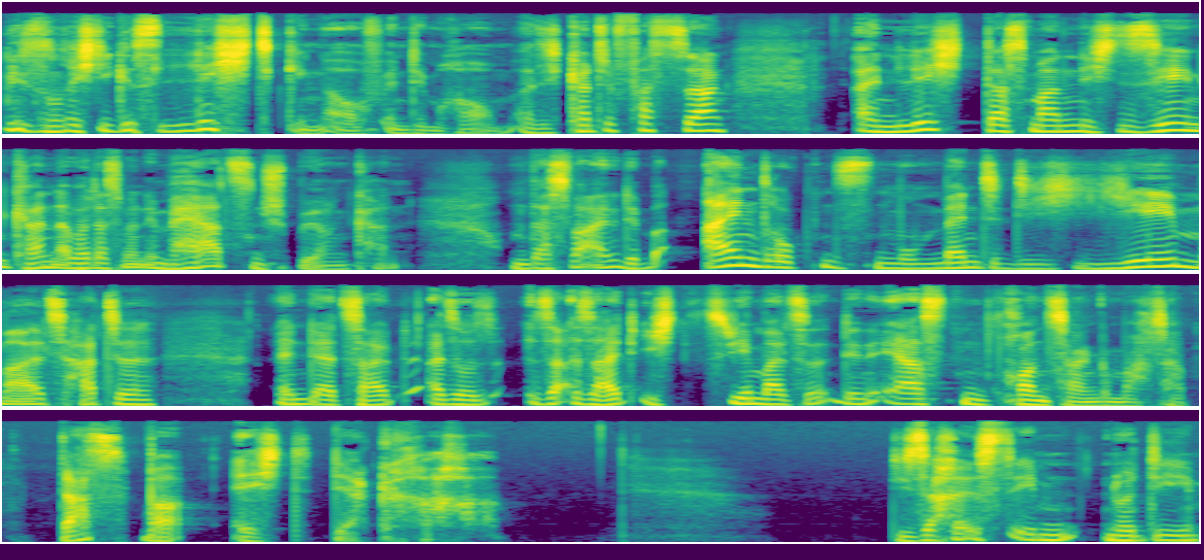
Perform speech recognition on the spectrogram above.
wie so ein richtiges Licht ging auf in dem Raum. Also ich könnte fast sagen, ein Licht, das man nicht sehen kann, aber das man im Herzen spüren kann. Und das war einer der beeindruckendsten Momente, die ich jemals hatte in der Zeit, also seit ich jemals den ersten Frontzahn gemacht habe. Das war echt der Kracher. Die Sache ist eben nur die,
